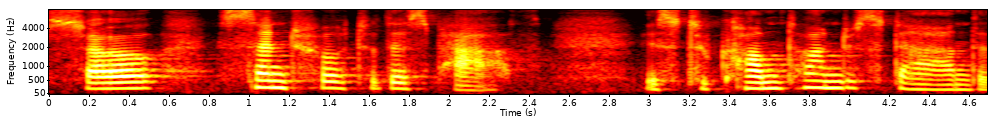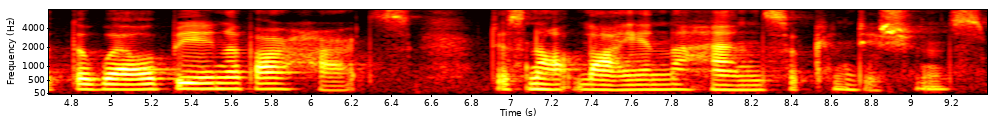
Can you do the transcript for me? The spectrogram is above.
so central to this path is to come to understand that the well being of our hearts does not lie in the hands of conditions.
